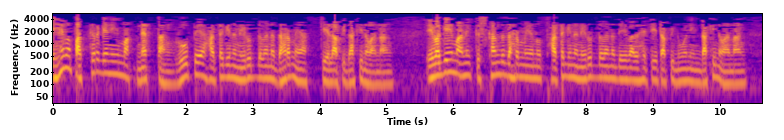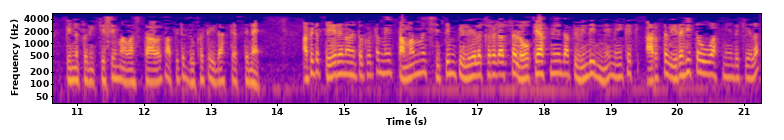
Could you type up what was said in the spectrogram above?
එහෙම පත් කර ගැනීමක් නැත්නම් රූපය හටගෙන නිරුද්ධ වෙන ධර්මයක් කියලා අපි දකිනවා නම් ඒ වගේම අනිත් ස්කන්ධ ධර්මයනොත් හටගෙන නිරුද්ධ වෙන දේවල් හැටියට අපි නුවණින් දකිනවා නම් පින්නතුනි කිසිම අවස්ථාවක අපිට දුකට ඉඩක් ඇත්තේ නැහැ. අපිට තේරෙනවා එතකොට මේ තමන්ම සිතින් පිළියෙල කරගත්ත ලෝකයක් නේද අපි විඳින්නේ මේක අර්ථ විරහිත වූවක් නේද කියලා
